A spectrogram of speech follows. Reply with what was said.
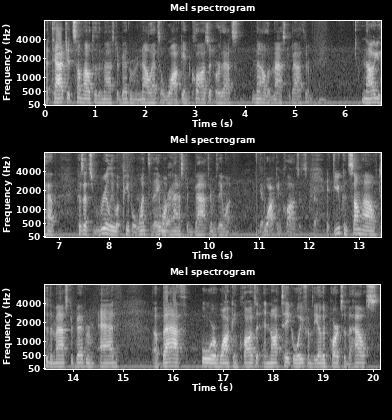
attach it somehow to the master bedroom, and now that's a walk-in closet, or that's now the master bathroom. Now you have because that's really what people want today. They want Right. master bathrooms. They want Yep. walk-in closets. Yep. If you can somehow to the master bedroom add a bath or a walk-in closet and not take away from the other parts of the house,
